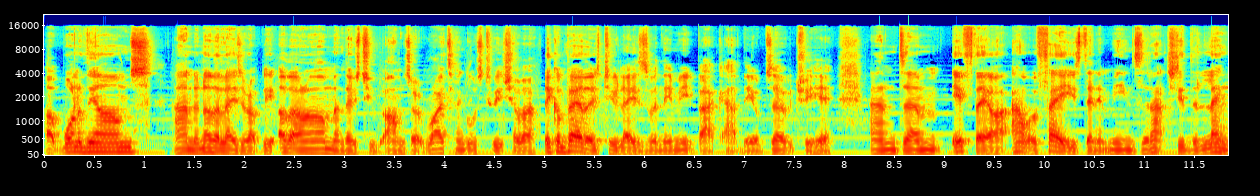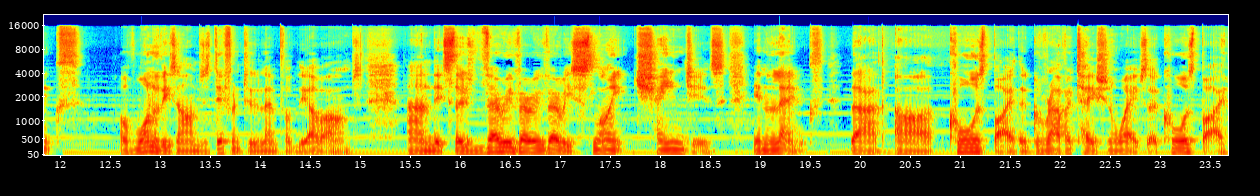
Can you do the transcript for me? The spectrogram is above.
up one of the arms and another laser up the other arm, and those two arms are at right angles to each other. They compare those two lasers when they meet back at the observatory here, and um, if they are out of phase, then it means that actually the length of one of these arms is different to the length of the other arms. And it's those very, very, very slight changes in length that are caused by the gravitational waves, that are caused by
